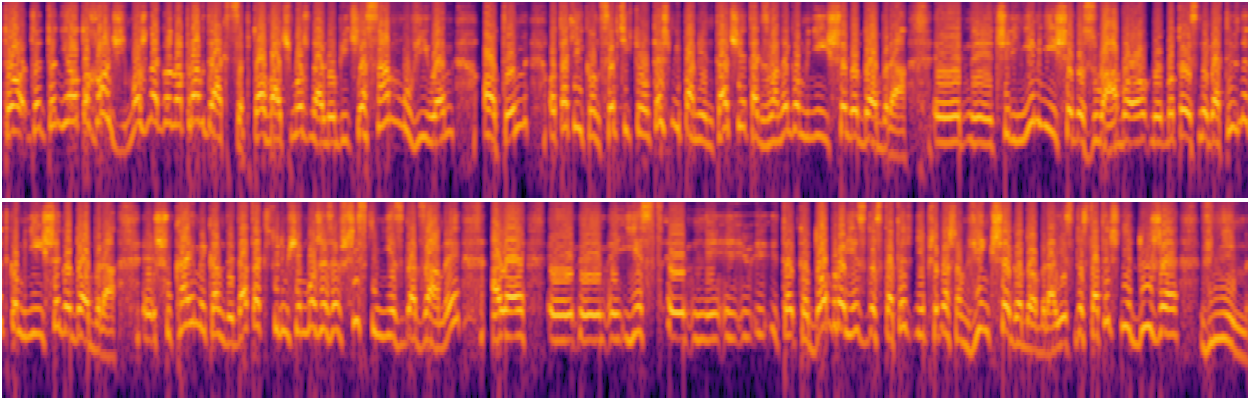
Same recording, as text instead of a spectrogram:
To, to, to nie o to chodzi. Można go naprawdę akceptować, można lubić. Ja sam mówiłem o tym, o takiej koncepcji, którą też mi pamiętacie, tak zwanego mniejszego dobra, czyli nie mniejszego zła, bo, bo to jest negatywne, negatywne, tylko mniejszego dobra. E, szukajmy kandydata, z którym się może ze wszystkim nie zgadzamy, ale e, e, jest, to, to dobro jest dostatecznie, przepraszam, większego dobra, jest dostatecznie duże w nim,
